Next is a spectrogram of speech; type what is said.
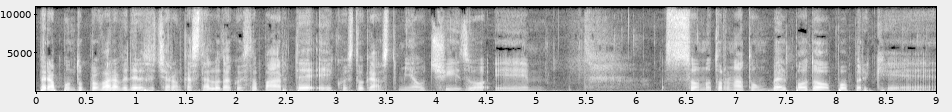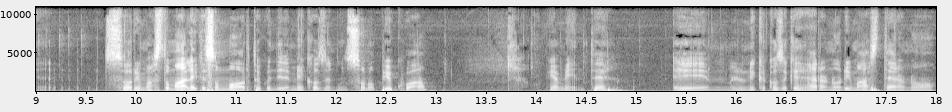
per appunto provare a vedere se c'era un castello da questa parte e questo ghast mi ha ucciso e sono tornato un bel po' dopo perché sono rimasto male che sono morto e quindi le mie cose non sono più qua ovviamente. E le uniche cose che erano rimaste erano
